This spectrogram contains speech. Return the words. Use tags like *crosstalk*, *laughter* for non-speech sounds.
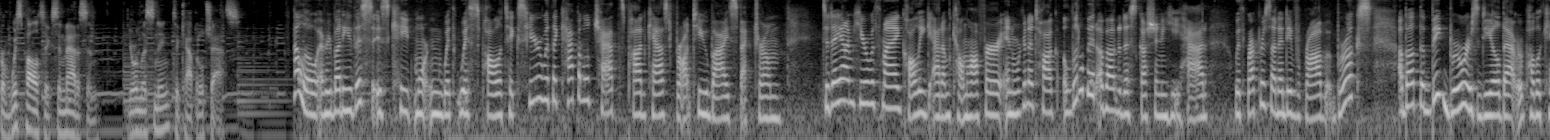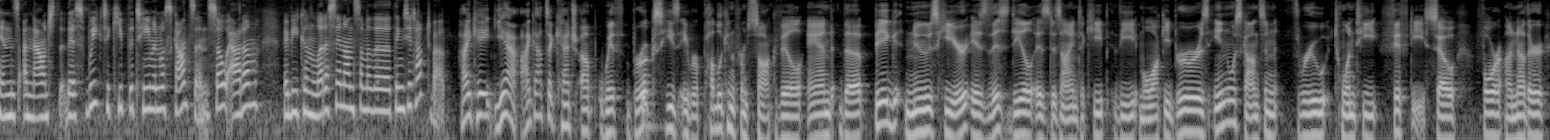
From WisPolitics in Madison, you're listening to Capitol Chats. Hello, everybody. This is Kate Morton with WisPolitics here with a Capitol Chats podcast brought to you by Spectrum. Today I'm here with my colleague Adam Kelnhofer, and we're going to talk a little bit about a discussion he had with Representative Rob Brooks about the big Brewers deal that Republicans announced this week to keep the team in Wisconsin. So, Adam, maybe you can let us in on some of the things you talked about. Hi, Kate. Yeah, I got to catch up with Brooks. He's a Republican from Saukville, and the big news here is this deal is designed to keep the Milwaukee Brewers in Wisconsin through 2050. So, for another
